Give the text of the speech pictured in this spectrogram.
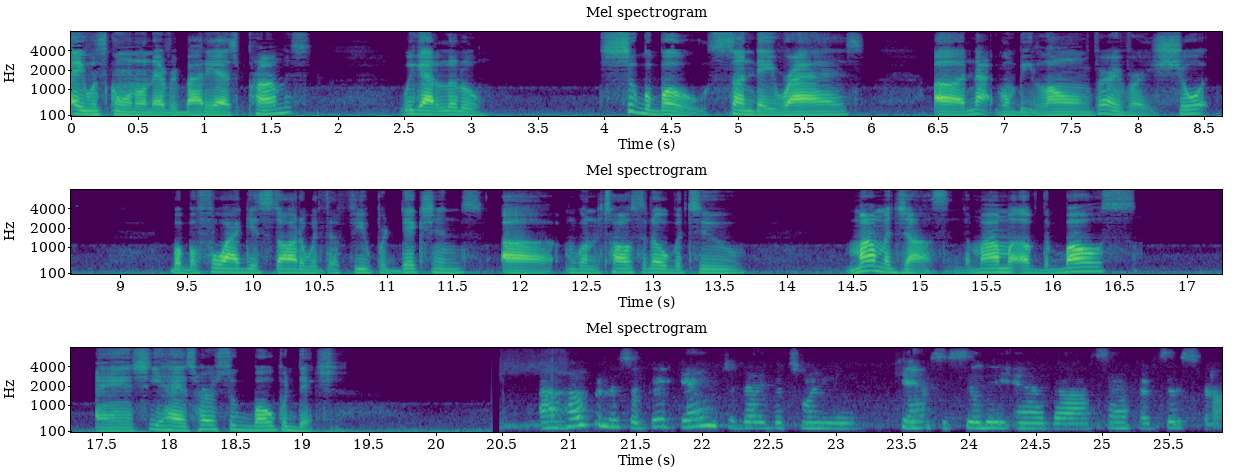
Hey, what's going on, everybody? As promised, we got a little Super Bowl Sunday rise. Uh, not gonna be long, very very short. But before I get started with a few predictions, uh, I'm gonna toss it over to Mama Johnson, the mama of the boss, and she has her Super Bowl prediction. I'm hoping it's a good game today between Kansas City and uh, San Francisco.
